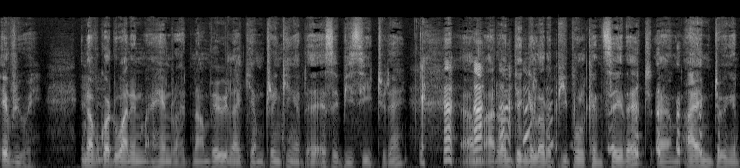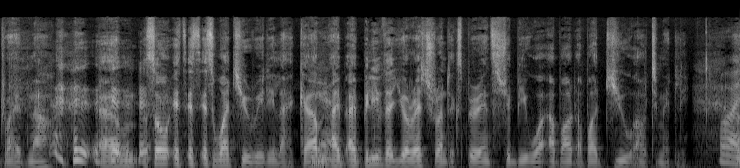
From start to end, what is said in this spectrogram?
everywhere. And I've got one in my hand right now. I'm very lucky. I'm drinking at the SABC today. Um, I don't think a lot of people can say that. Um, I am doing it right now. Um, so it's, it's it's what you really like. Um, Yeah. I, I believe that your restaurant experience should be about about you ultimately. Right.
